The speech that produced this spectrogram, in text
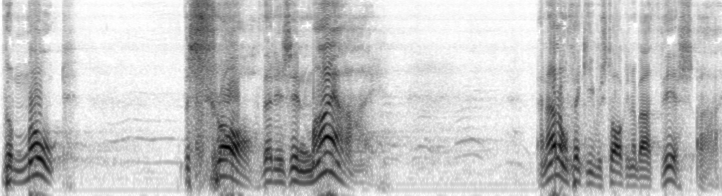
the mote, the straw that is in my eye. And I don't think he was talking about this eye.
